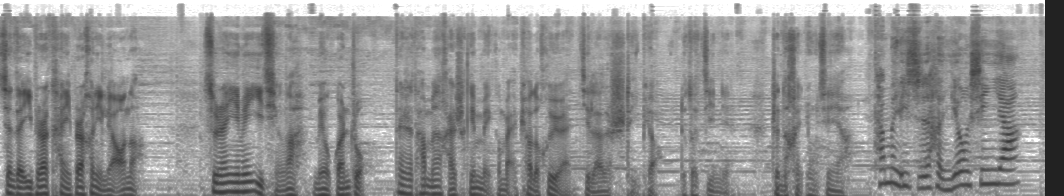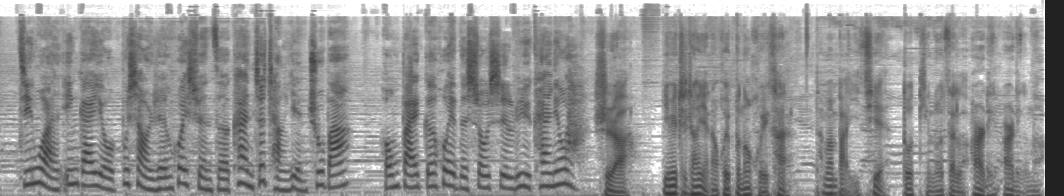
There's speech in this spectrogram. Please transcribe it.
现在一边看一边和你聊呢。虽然因为疫情啊没有观众，但是他们还是给每个买票的会员寄来了实体票留作纪念，真的很用心呀。他们一直很用心呀。今晚应该有不少人会选择看这场演出吧？红白歌会的收视率堪忧啊。是啊。因为这场演唱会不能回看，他们把一切都停留在了二零二零呢。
